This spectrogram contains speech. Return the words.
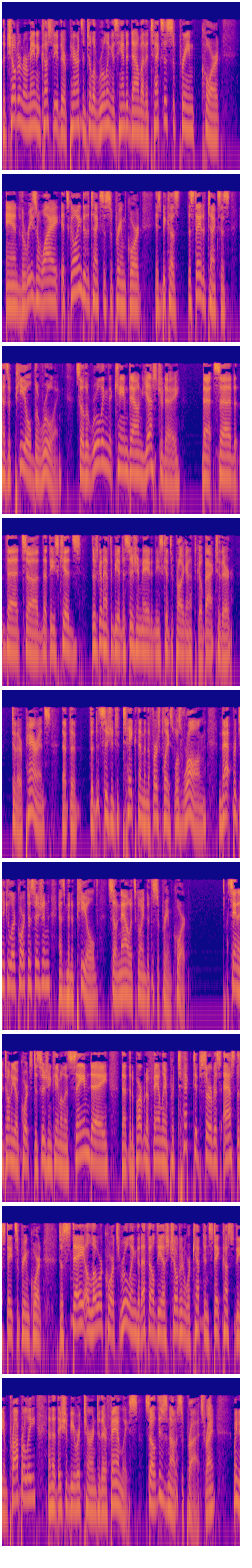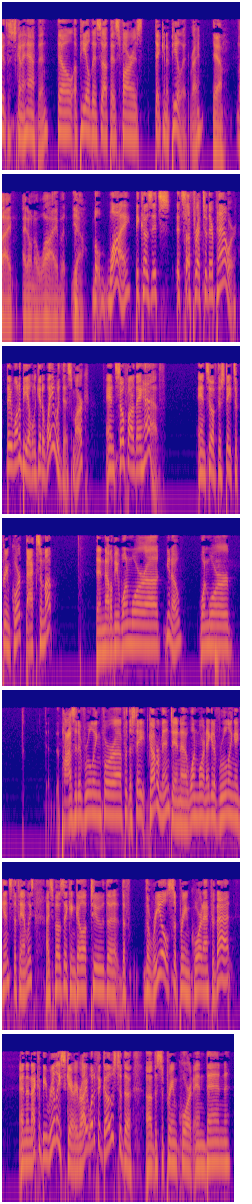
the children remain in custody of their parents until a ruling is handed down by the Texas Supreme Court. And the reason why it's going to the Texas Supreme Court is because the state of Texas has appealed the ruling. So the ruling that came down yesterday that said that uh, that these kids there's going to have to be a decision made and these kids are probably going to have to go back to their to their parents that the the decision to take them in the first place was wrong. That particular court decision has been appealed, so now it's going to the Supreme Court. San Antonio court's decision came on the same day that the Department of Family and Protective Service asked the state Supreme Court to stay a lower court's ruling that FLDS children were kept in state custody improperly and that they should be returned to their families. So this is not a surprise, right? We knew this was going to happen. They'll appeal this up as far as they can appeal it, right? Yeah, I I don't know why, but yeah. But why? Because it's it's a threat to their power. They want to be able to get away with this, Mark, and so far they have. And so if the state supreme court backs them up, then that'll be one more, uh, you know, one more positive ruling for uh, for the state government and uh, one more negative ruling against the families. I suppose they can go up to the the the real Supreme Court after that, and then that could be really scary, right? What if it goes to the uh, the Supreme Court and then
